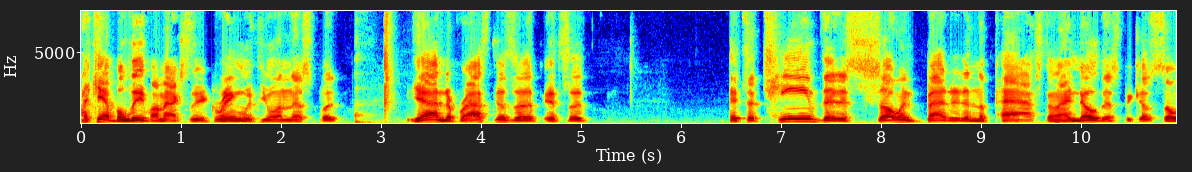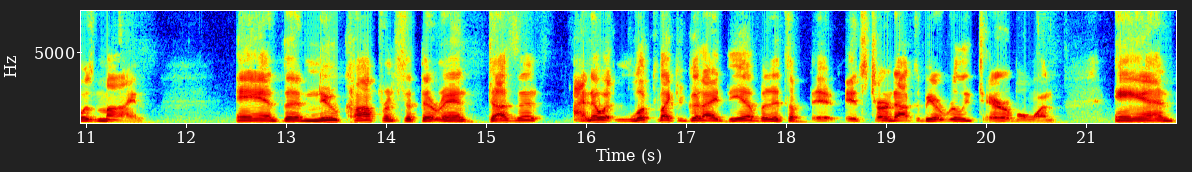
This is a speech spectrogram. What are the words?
I can't believe I'm actually agreeing with you on this, but yeah, Nebraska's a it's a it's a team that is so embedded in the past, and I know this because so is mine. And the new conference that they're in doesn't. I know it looked like a good idea, but it's a it, it's turned out to be a really terrible one. And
